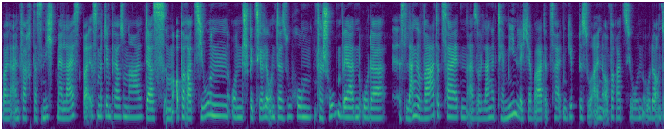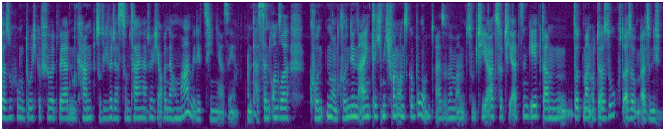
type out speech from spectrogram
weil einfach das nicht mehr leistbar ist mit dem Personal, dass ähm, Operationen und spezielle Untersuchungen verschoben werden oder es lange Wartezeiten, also lange terminliche Wartezeiten gibt, bis so eine Operation oder Untersuchung durchgeführt werden kann, so wie wir das zum Teil natürlich auch in der Humanmedizin ja sehen. Und das sind unsere Kunden und Kundinnen eigentlich nicht von uns gewohnt. Also wenn man zum Tierarzt, zur Tierärztin geht, dann wird man untersucht, also, also nicht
